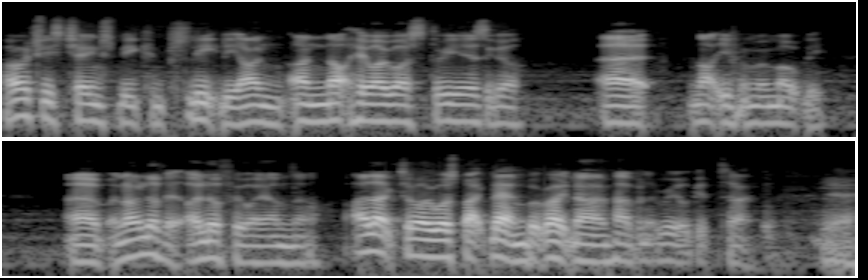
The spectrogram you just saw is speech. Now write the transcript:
Poetry's changed me completely. I'm, I'm not who I was three years ago, uh, not even remotely. Um, and I love it. I love who I am now. I liked who I was back then, but right now I'm having a real good time. Yeah.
